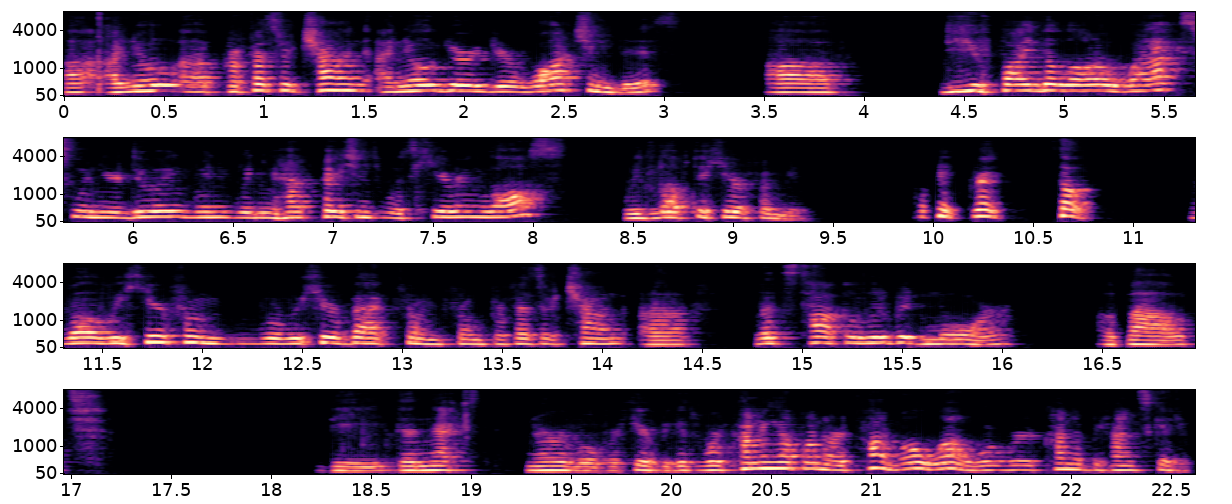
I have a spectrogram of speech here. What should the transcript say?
uh, I know uh, Professor Chan, I know you're you're watching this. Uh, do you find a lot of wax when you're doing when, when you have patients with hearing loss? We'd love to hear from you. Okay, great. So while we hear from when we hear back from from Professor Chan, uh, let's talk a little bit more about the the next nerve over here because we're coming up on our time. Oh wow, we're, we're kind of behind schedule.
